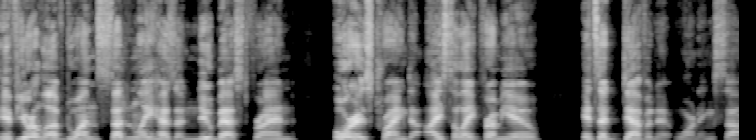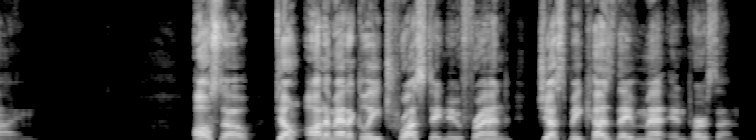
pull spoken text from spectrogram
If your loved one suddenly has a new best friend or is trying to isolate from you, it's a definite warning sign. Also, don't automatically trust a new friend just because they've met in person.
